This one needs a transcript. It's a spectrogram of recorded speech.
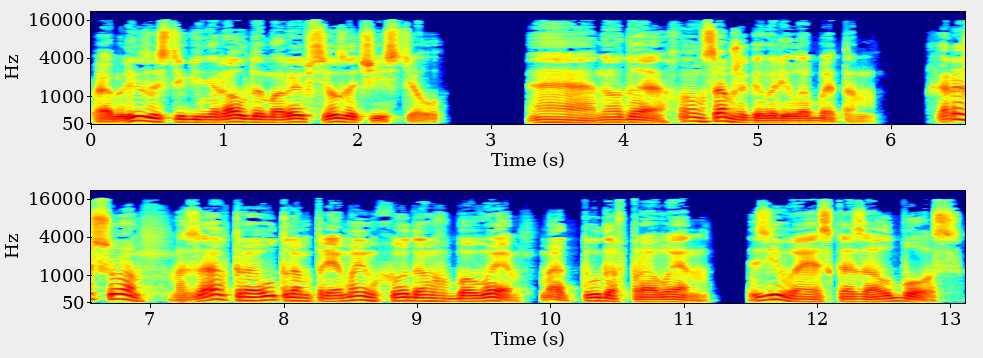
«Поблизости генерал Демаре все зачистил». «А, ну да, он сам же говорил об этом. «Хорошо. Завтра утром прямым ходом в Бове, оттуда в Провен», – зевая сказал босс.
